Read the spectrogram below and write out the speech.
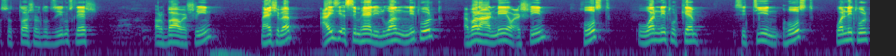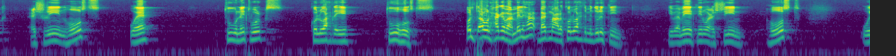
16 دوت 0 slash 24 معايا يا شباب عايز يقسمها لي ل1 network عبارة عن 120 host و1 network كام؟ 60 host 1 network 20 hosts و 2 networks كل واحدة إيه؟ 2 hosts قلت أول حاجة بعملها بجمع على كل واحدة من دول اتنين. يبقى 122 host و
